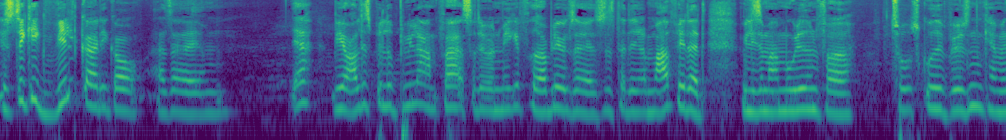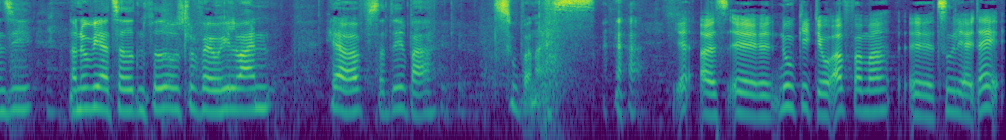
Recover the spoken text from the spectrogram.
Jeg synes, det gik vildt godt i går. Altså, øhm, ja, vi har jo aldrig spillet Bylarm før, så det var en mega fed oplevelse. Jeg synes, at det er meget fedt, at vi ligesom har muligheden for to skud i bøssen, kan man sige. Når nu vi har taget den fede oslo hele vejen herop, så det er bare super nice. Ja, og øh, nu gik det jo op for mig øh, tidligere i dag,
